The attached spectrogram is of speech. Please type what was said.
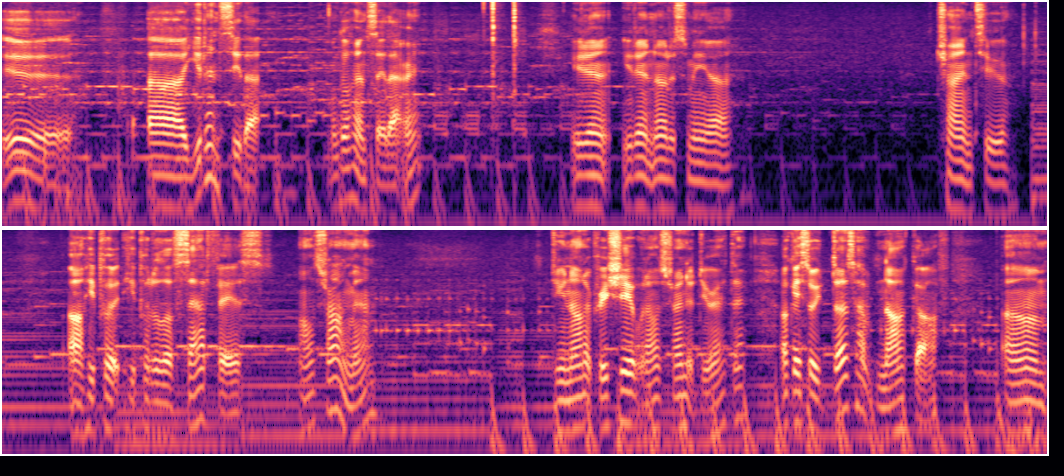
Ew. Uh, you didn't see that. We'll go ahead and say that, right? You didn't. You didn't notice me. Uh, trying to. Oh, he put he put a little sad face. Oh, what's wrong, man? Do you not appreciate what I was trying to do right there? Okay, so he does have knockoff. Um,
